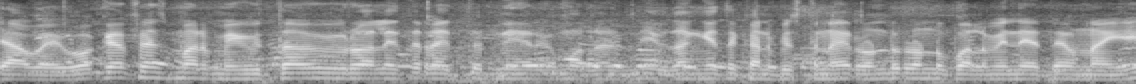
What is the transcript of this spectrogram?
యాభై. ఓకే ఫ్రెండ్స్ మరి మిగతా వివరాలు అయితే రైతు నేరుగా మాట్లాడండి. ఈ విధంగా అయితే కనిపిస్తున్నాయి. రెండు రెండు పళ్ళ మీద అయితే ఉన్నాయి.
